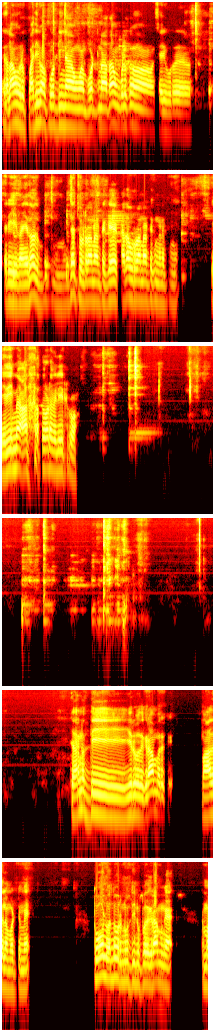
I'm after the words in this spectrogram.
இதெல்லாம் ஒரு பதிவாக போட்டிங்கன்னா அவங்க போட்டினா தான் உங்களுக்கும் சரி ஒரு சரி இவன் ஏதோ இதை சொல்கிறான் நாட்டுக்கு கதை விட்றான் நாட்டுக்குன்னு நினைப்பீங்க. எதையுமே ஆதாரத்தோட வெளியிட்டுருவோம். இரநூத்தி இருபது கிராம் இருக்கு. மாதுளை மட்டுமே. தோல் வந்து ஒரு நூற்றி முப்பது கிராமுங்க. நம்ம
